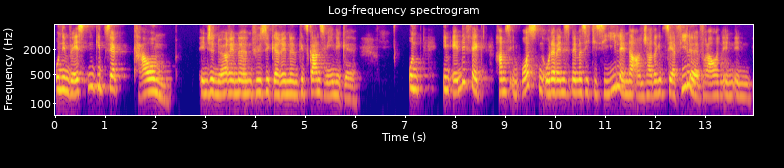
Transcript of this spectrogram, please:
Und im Westen gibt es ja kaum Ingenieurinnen, Physikerinnen, gibt es ganz wenige. Und im Endeffekt haben es im Osten oder wenn, es, wenn man sich die CI-Länder anschaut, da gibt es sehr viele Frauen in, in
